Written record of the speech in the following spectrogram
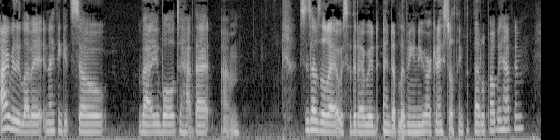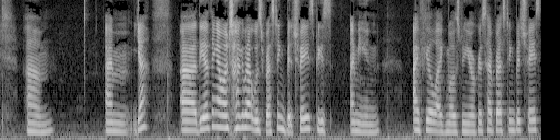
I really love it, and I think it's so valuable to have that. Um, since I was little, I always said that I would end up living in New York, and I still think that that'll probably happen. Um, I'm, yeah. Uh, the other thing I want to talk about was resting bitch face because, I mean, I feel like most New Yorkers have resting bitch face.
